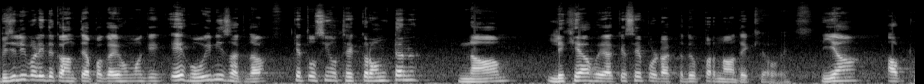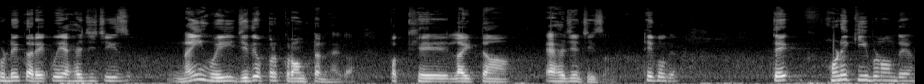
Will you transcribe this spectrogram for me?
ਬਿਜਲੀ ਵਾਲੀ ਦੁਕਾਨ ਤੇ ਆਪਾਂ ਗਏ ਹੋਵਾਂਗੇ। ਇਹ ਹੋ ਹੀ ਨਹੀਂ ਸਕਦਾ ਕਿ ਤੁਸੀਂ ਉੱਥੇ ਕ੍ਰੋਮਪਟਨ ਨਾਮ ਲਿਖਿਆ ਹੋਇਆ ਕਿਸੇ ਪ੍ਰੋਡਕਟ ਦੇ ਉੱਪਰ ਨਾ ਦੇਖਿਆ ਹੋਵੇ। ਜਾਂ ਆਪ ਤੁਹਾਡੇ ਘਰੇ ਕੋਈ ਇਹੋ ਜਿਹੀ ਚੀਜ਼ ਨਹੀਂ ਹੋਈ ਜਿਹਦੇ ਉੱਪਰ ਕ੍ਰੋਮਪਟਨ ਹੈਗਾ। ਪੱਖੇ, ਲਾਈਟਾਂ, ਇਹੋ ਜਿਹੀਆਂ ਚੀਜ਼ਾਂ। ਠੀਕ ਹੋ ਗਿਆ? ਤੇ ਹੁਣ ਇਹ ਕੀ ਬਣਾਉਂਦੇ ਆ?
